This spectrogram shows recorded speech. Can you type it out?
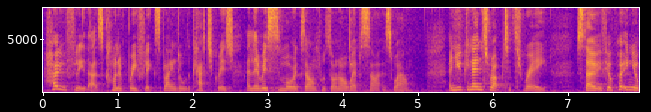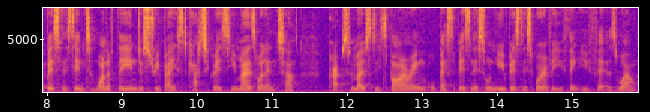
hopefully that's kind of briefly explained all the categories and there is some more examples on our website as well. And you can enter up to three. So if you're putting your business into one of the industry-based categories, you may as well enter perhaps for most inspiring or best business or new business, wherever you think you fit as well.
